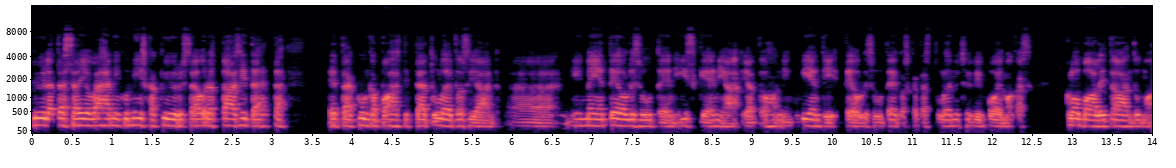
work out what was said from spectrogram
kyllä tässä ole vähän niin kuin niskakyyryssä odottaa sitä, että että kuinka pahasti tämä tulee tosiaan niin meidän teollisuuteen iskeen ja, ja tuohon niin vientiteollisuuteen, koska tästä tulee nyt hyvin voimakas globaali taantuma.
